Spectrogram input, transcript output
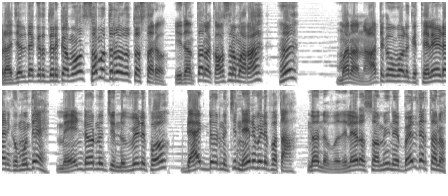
ప్రజల దగ్గర దొరికామో సముద్రంలో తోస్తారు. ఇదంతా నాకు అవసరమారా? హ? మన నాటకం వాళ్ళకి తెలియడానికి ముందే మెయిన్ డోర్ నుంచి నువ్వు వెళ్ళిపో బ్యాక్ డోర్ నుంచి నేను వెళ్ళిపోతా. నన్ను వదిలేరా స్వామి నేను బయలుదేరతాను.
